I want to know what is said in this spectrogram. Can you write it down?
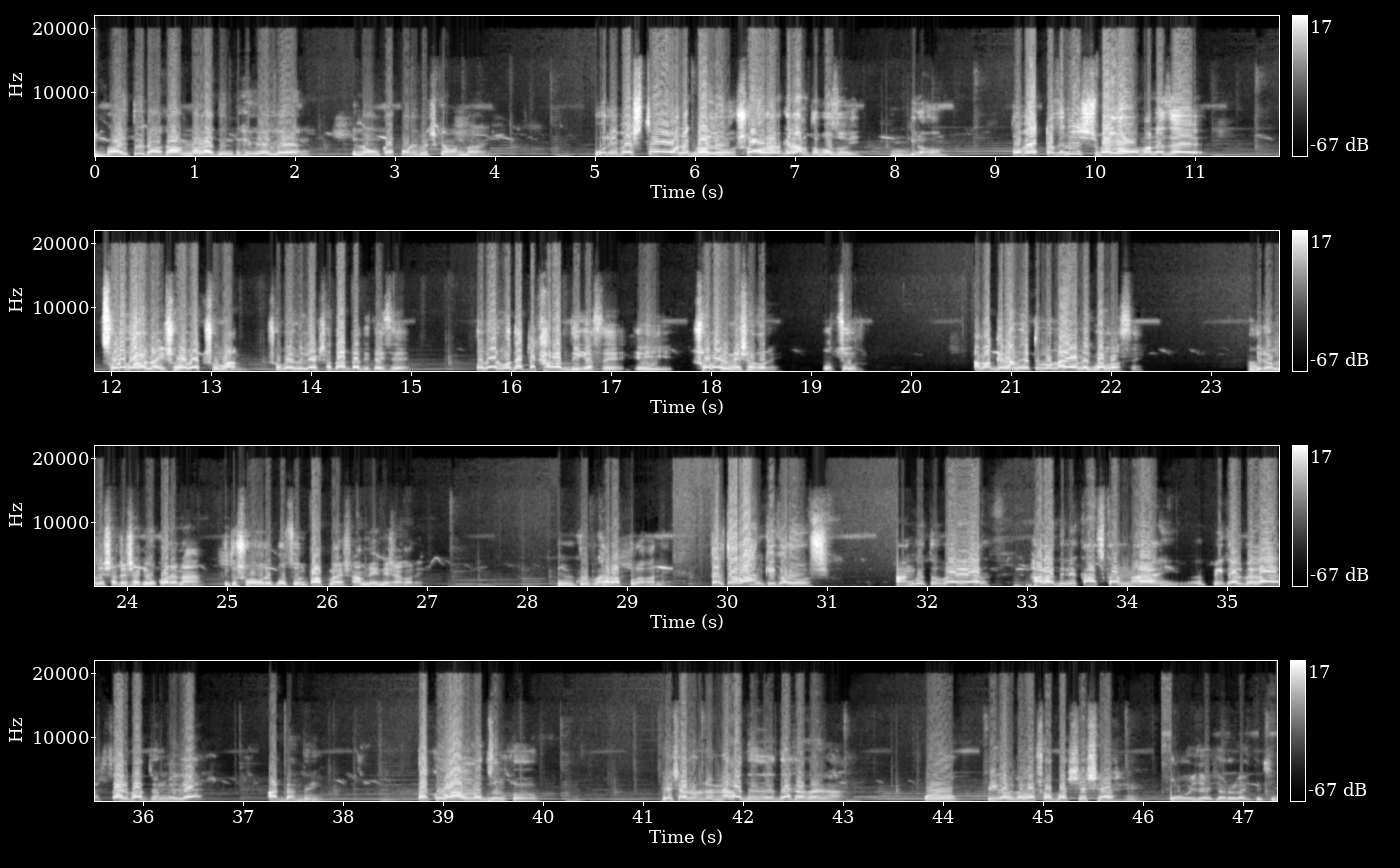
ভাই তো ঢাকা মেলা দিন থেকে গেলেন লঙ্কা পরিবেশ কেমন ভাই? পরিবেশ তো অনেক ভালো। শহর আর গ্রাম তো বোঝোই। কীরকম। তবে একটা জিনিস ভালো মানে যে ছোট বড় নাই সব এক সমান। সবাই মিলে একসাথে আড্ডা দিতেছে। তবে এর মধ্যে একটা খারাপ দিক আছে এই সবাই নেশা করে প্রচুর। আমার গ্রামের তুলনায় অনেক ভালো আছে। এরকম নেশা টেশা কেউ করে না কিন্তু শহরে প্রচুর বাপ মায়ের সামনেই নেশা করে। খুব খারাপ পোলাপানে। তাহলে তো রাহান কি করস? আঙ্গ তো ভাই আর সারা দিনে কাজ কাম নাই। বিকাল বেলা চার পাঁচজন মিলে আড্ডা দেই। তাকু আর লোকজন কো? এ মেলা দিনে দেখা যায় না। ও বিকাল বেলা সবার শেষে আসে। ওই যে শারুল আইতেছে।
